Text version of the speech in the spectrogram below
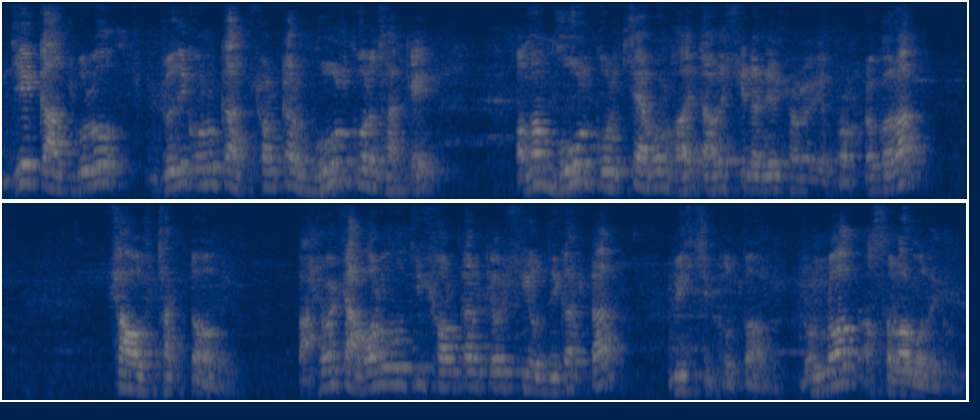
যে কাজগুলো যদি কোনো কাজ সরকার ভুল করে থাকে অথবা ভুল করছে এমন হয়, তাহলে সেটা নিয়ে সরকারকে প্রশ্ন করা সাহস থাকতে হবে। পাশাপাশি আবারও বলছি, সরকারকেও সেই অধিকারটা নিশ্চিত করতে হবে। ধন্যবাদ, আসসালামু আলাইকুম।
